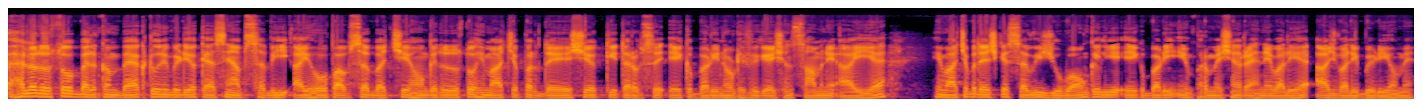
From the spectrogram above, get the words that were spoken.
हेलो दोस्तों welcome back to new video कैसे हैं आप सभी? आई होप आप सब अच्छे होंगे। तो दोस्तों, हिमाचल प्रदेश की तरफ़ से एक बड़ी नोटिफिकेशन सामने आई है। हिमाचल प्रदेश के सभी युवाओं के लिए एक बड़ी इंफॉर्मेशन रहने वाली है आज वाली वीडियो में।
